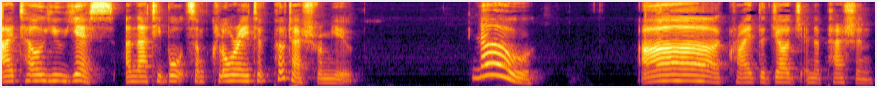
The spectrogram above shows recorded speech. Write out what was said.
I tell you yes, and that he bought some chlorate of potash from you. No. Ah, cried the judge in a passion,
